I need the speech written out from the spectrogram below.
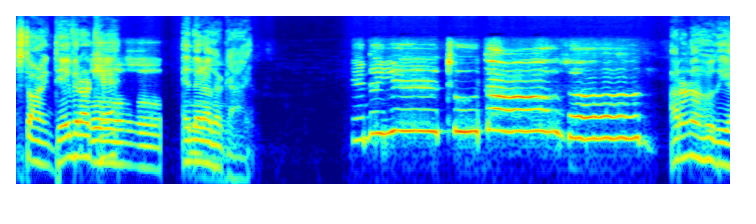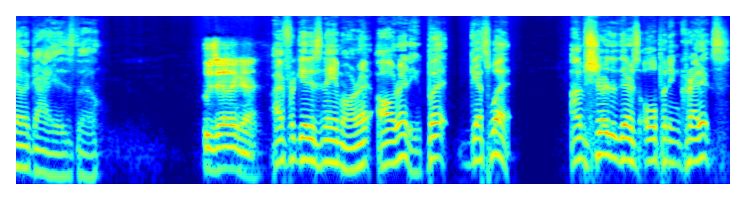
starring David Arquette Oh, and that other guy. in the year 2000. I don't know who the other guy is though. Who's the other guy? I forget his name already. Already, but guess what? I'm sure that there's opening credits,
